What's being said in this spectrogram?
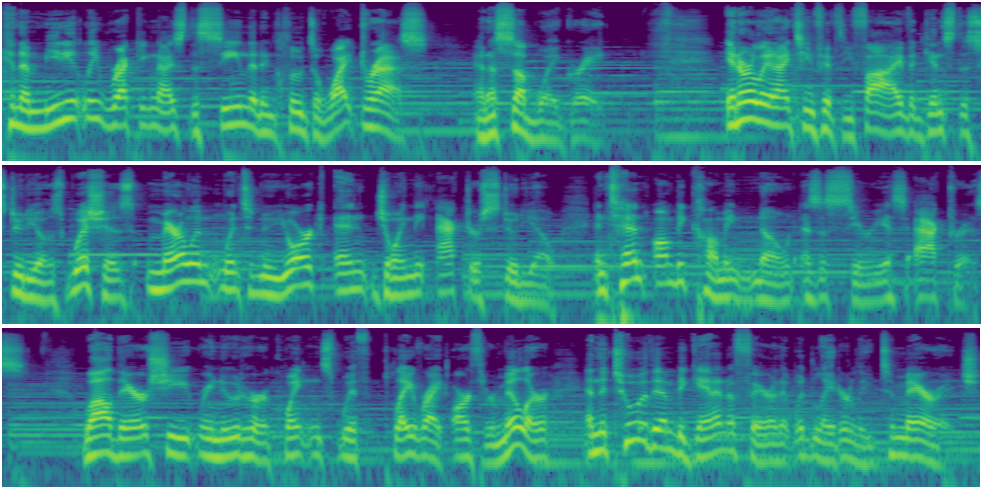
can immediately recognize the scene that includes a white dress and a subway grate. In early 1955, against the studio's wishes, Marilyn went to New York and joined the Actors Studio, intent on becoming known as a serious actress. While there, she renewed her acquaintance with playwright Arthur Miller, and the two of them began an affair that would later lead to marriage.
